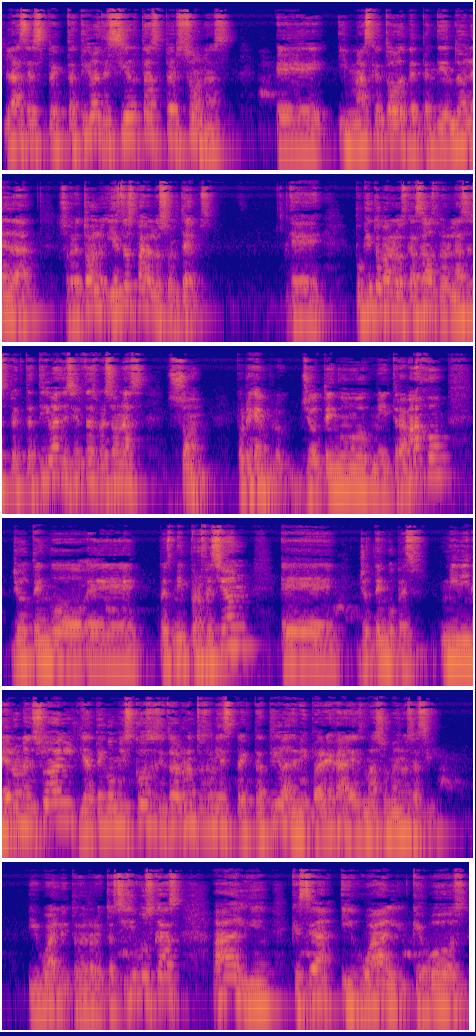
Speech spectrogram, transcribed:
las expectativas de ciertas personas, eh, y más que todo dependiendo de la edad, sobre todo, y esto es para los solteros, poquito para los casados, pero las expectativas de ciertas personas son, por ejemplo, yo tengo mi trabajo, yo tengo eh, pues mi profesión, eh, yo tengo pues mi dinero mensual, ya tengo mis cosas y todo el rollo, entonces mi expectativa de mi pareja es más o menos así, igual y todo el rollo. Entonces si buscas a alguien que sea igual que vos,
